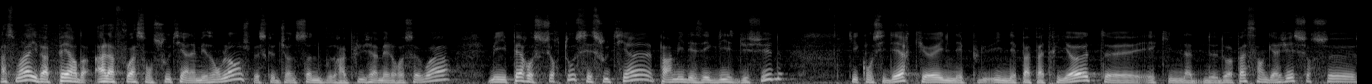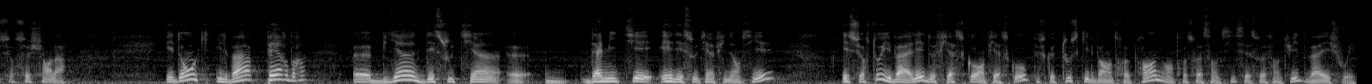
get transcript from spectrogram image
À ce moment-là, il va perdre à la fois son soutien à la Maison-Blanche, parce que Johnson ne voudra plus jamais le recevoir, mais il perd surtout ses soutiens parmi les églises du Sud, qui considèrent qu'il n'est pas patriote euh, et qu'il ne doit pas s'engager sur ce, sur ce champ-là. Et donc, il va perdre euh, bien des soutiens euh, d'amitié et des soutiens financiers, et surtout, il va aller de fiasco en fiasco, puisque tout ce qu'il va entreprendre entre 66 et 68 va échouer.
